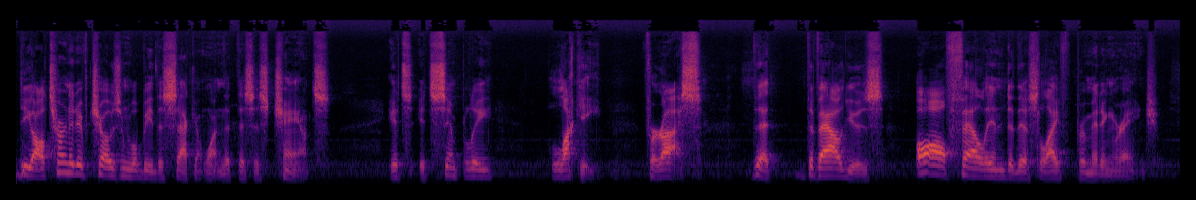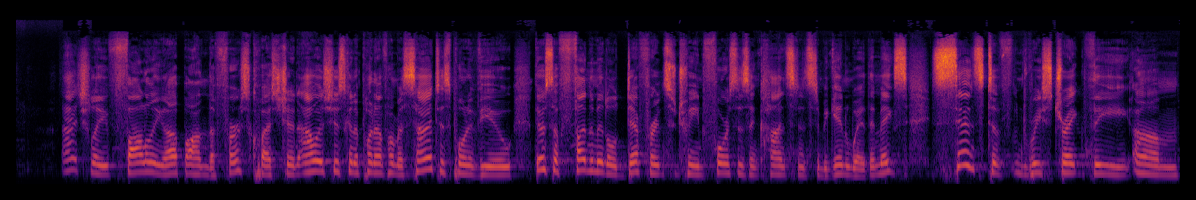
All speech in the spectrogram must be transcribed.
the alternative chosen will be the second one, that this is chance. It's, it's simply lucky for us that the values all fell into this life permitting range. Actually, following up on the first question, I was just going to point out from a scientist's point of view, there's a fundamental difference between forces and constants to begin with. It makes sense to restrict the um,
